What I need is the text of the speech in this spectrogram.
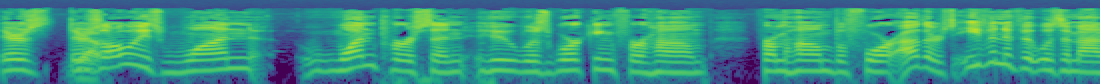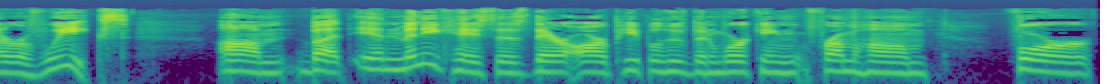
There's there's Yep. always one one person who was working for home from home before others, even if it was a matter of weeks. Um, but in many cases, there are people who've been working from home for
